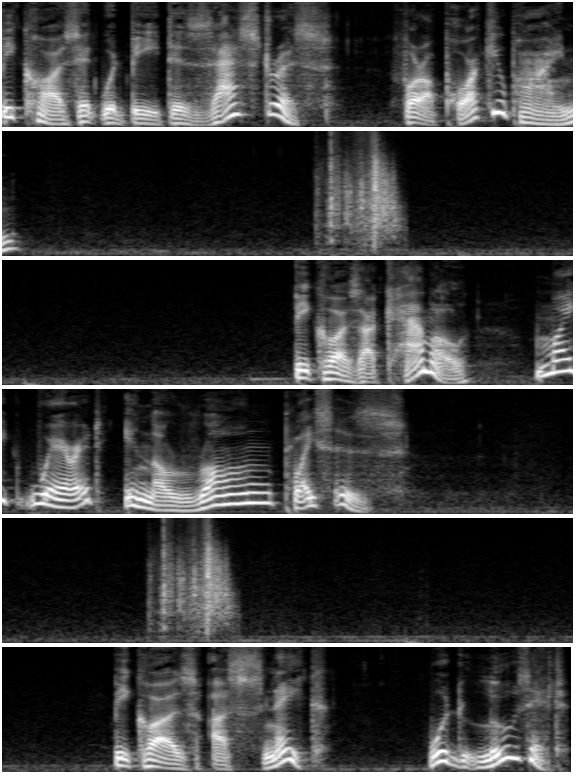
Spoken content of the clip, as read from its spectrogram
Because it would be disastrous for a porcupine. Because a camel might wear it in the wrong places. Because a snake would lose it.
